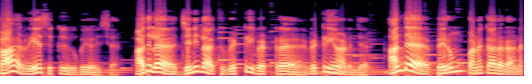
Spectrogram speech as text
கார் ரேஸுக்கு உபயோகிச்சார். அதுல ஜெனிலாக் வெற்றி பெற்ற வெற்றியும் அடைஞ்சார். அந்த பெரும் பணக்காரரான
